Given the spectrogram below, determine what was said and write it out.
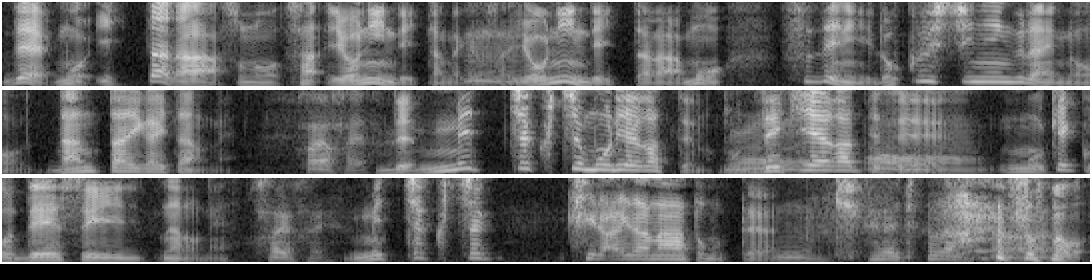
で、もう行ったら、そのさ4人で行ったんだけどさ、4人で行ったら、もうすでに6、7人ぐらいの団体がいたのね。はいはいはい。で、めっちゃくちゃ盛り上がってんの。もう出来上がってうて、もう結構泥酔なのね。はいはい。めちゃくちゃ嫌いだなと思って。うん、嫌いだな。その、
